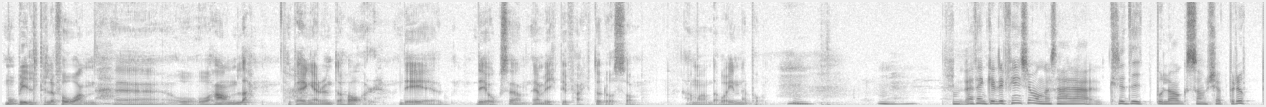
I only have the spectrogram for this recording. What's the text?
mobiltelefon eh, och, och handla för pengar du inte har. Det, är- det är också en, en viktig faktor då som Amanda var inne på. Jag tänker det finns ju många sådana här kreditbolag som köper upp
